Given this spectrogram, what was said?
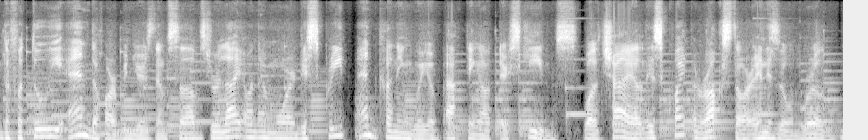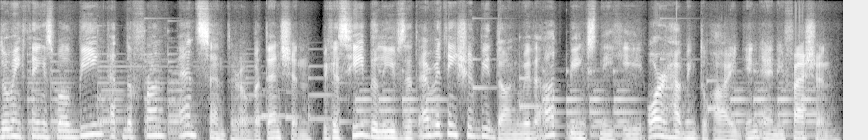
The Fatui and the Harbingers themselves rely on a more discreet and cunning way of acting out their schemes, while Childe is quite a rock star in his own world, doing things while being at the front and center of attention, because he believes that everything should be done without being sneaky or having to hide in any fashion.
